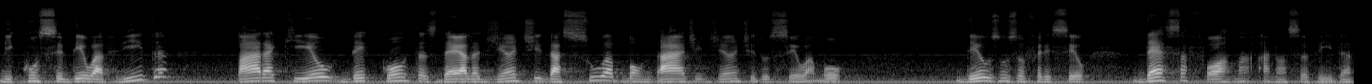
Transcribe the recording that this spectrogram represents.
me concedeu a vida para que eu dê contas dela diante da sua bondade, diante do seu amor. Deus nos ofereceu dessa forma a nossa vida.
